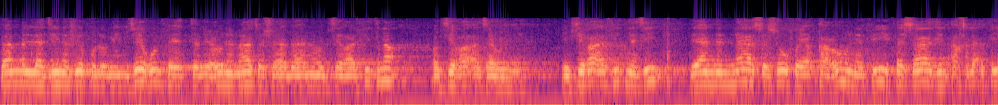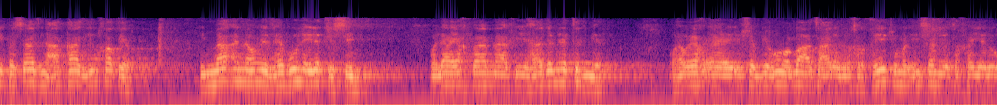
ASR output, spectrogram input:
فأما الذين في قلوبهم زيغ فيتبعون ما تشابه منه ابتغاء الفتنة وابتغاء تأويله. ابتغاء الفتنة لأن الناس سوف يقعون في فساد, أخلاق في فساد عقادي خطير. إما أنهم يذهبون إلى التسين ولا يخفى ما في هذا من التدمير. وهو يشبهون الله تعالى بالخلقين ثم الإنسان يتخيل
